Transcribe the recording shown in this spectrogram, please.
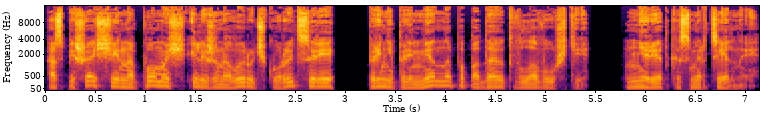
а спешащие на помощь или же на выручку рыцари пренепременно попадают в ловушки, нередко смертельные.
